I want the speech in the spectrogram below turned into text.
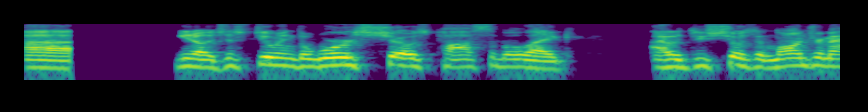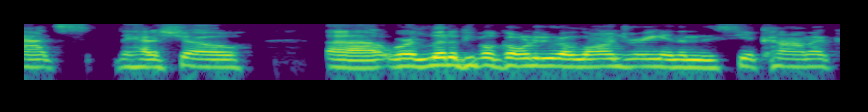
Uh, you know, just doing the worst shows possible. Like I would do shows at laundromats. They had a show uh, where little people go to do their laundry and then they see a comic.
